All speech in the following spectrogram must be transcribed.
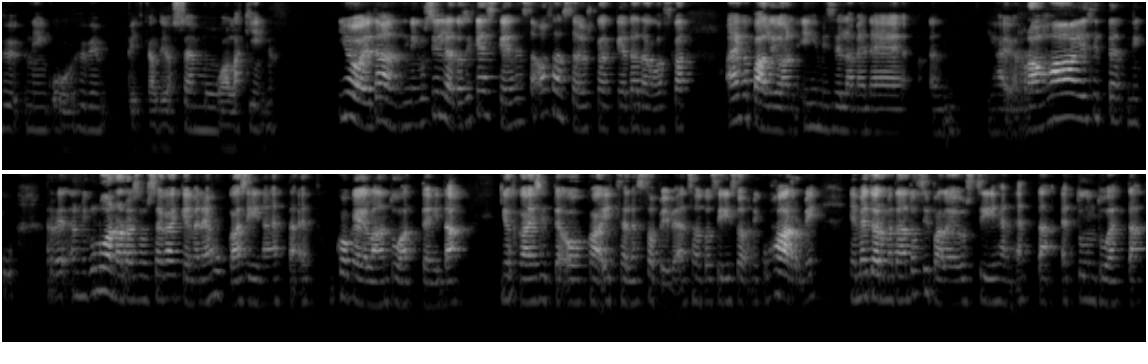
hy, niin kuin hyvin pitkälti jossain muuallakin. Joo, ja tämä on niin kuin silleen tosi keskeisessä osassa just kaikkea tätä, koska aika paljon ihmisillä menee mm, ihan jo rahaa ja sitten niin kuin, re, niin kuin luonnonresursseja ja kaikkea menee hukkaan siinä, että, että kokeillaan tuotteita, jotka ei sitten olekaan itselle sopivia. Se on tosi iso niin kuin harmi. Ja me törmätään tosi paljon just siihen, että, että tuntuu, että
